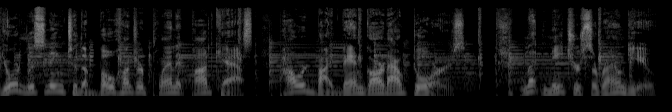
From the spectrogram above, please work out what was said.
You're listening to the Bowhunter Planet podcast, powered by Vanguard Outdoors. Let nature surround you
